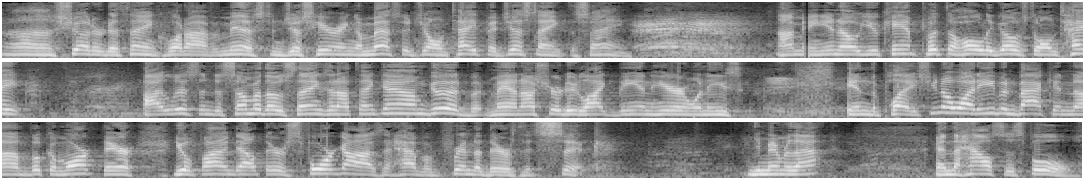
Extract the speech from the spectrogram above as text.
I shudder to think what I've missed, and just hearing a message on tape, it just ain't the same. I mean, you know, you can't put the Holy Ghost on tape. I listen to some of those things and I think, yeah, I'm good, but man, I sure do like being here when He's in the place. You know what? Even back in uh, Book of Mark, there you'll find out there's four guys that have a friend of theirs that's sick. You remember that? And the house is full.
